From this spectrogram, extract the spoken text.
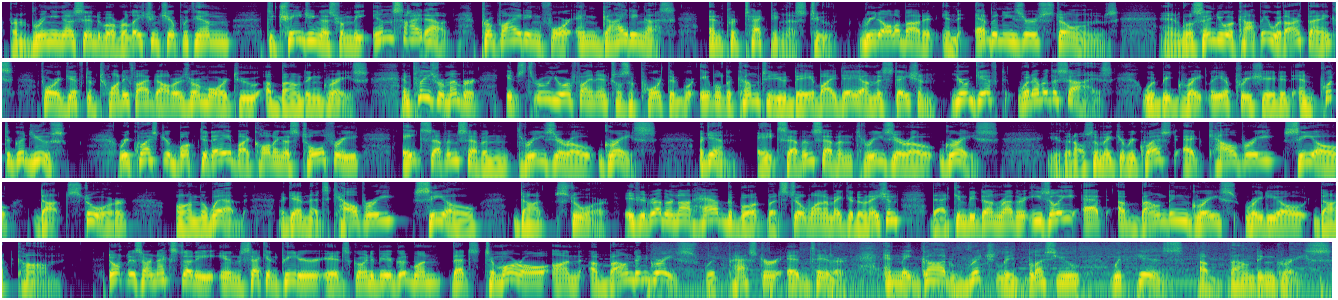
From bringing us into a relationship with Him to changing us from the inside out, providing for and guiding us and protecting us too. Read all about it in Ebenezer Stones and we'll send you a copy with our thanks for a gift of $25 or more to Abounding Grace. And please remember, it's through your financial support that we're able to come to you day by day on this station. Your gift, whatever the size, would be greatly appreciated and put to good use. Request your book today by calling us toll free 877 30 GRACE. Again, 877 30 GRACE. You can also make your request at calvaryco.store on the web. Again, that's calvaryco.store. If you'd rather not have the book but still want to make a donation, that can be done rather easily at aboundinggraceradio.com. Don't miss our next study in 2 Peter. It's going to be a good one. That's tomorrow on Abounding Grace with Pastor Ed Taylor. And may God richly bless you with his abounding grace.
